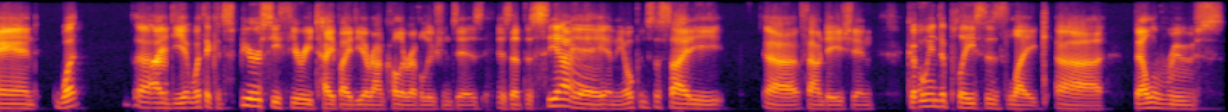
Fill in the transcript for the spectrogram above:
and what the idea, what the conspiracy theory type idea around color revolutions is, is that the CIA and the Open Society uh, Foundation go into places like uh, Belarus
